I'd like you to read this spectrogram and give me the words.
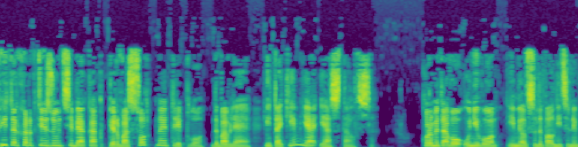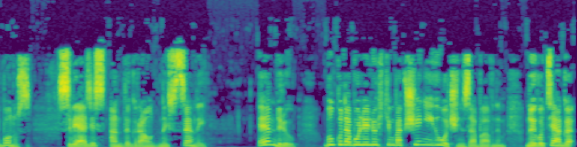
Питер характеризует себя как первосортное трепло, добавляя «и таким я и остался». Кроме того, у него имелся дополнительный бонус — связи с андеграундной сценой. Эндрю — был куда более легким в общении и очень забавным, но его тяга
